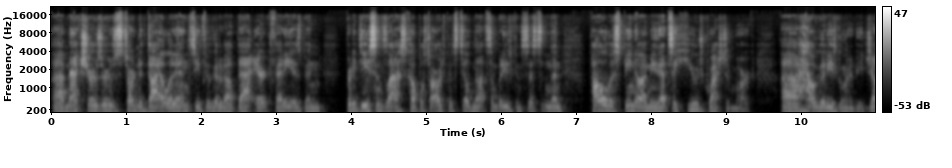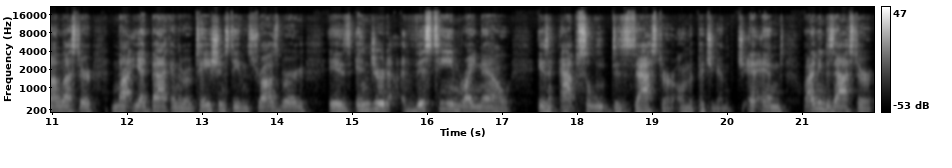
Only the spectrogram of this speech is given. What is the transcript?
Uh, Max Scherzer is starting to dial it in, so you feel good about that. Eric Fedde has been pretty decent last couple starts, but still not somebody who's consistent. And then Paolo Espino, I mean, that's a huge question mark. Uh, how good he's going to be. Jon Lester, not yet back in the rotation. Stephen Strasburg is injured. This team right now is an absolute disaster on the pitching end. And when I mean disaster,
